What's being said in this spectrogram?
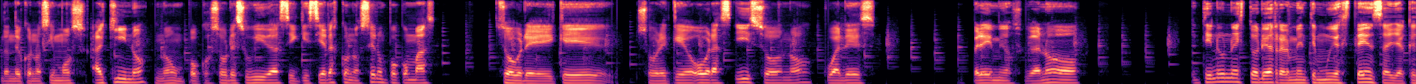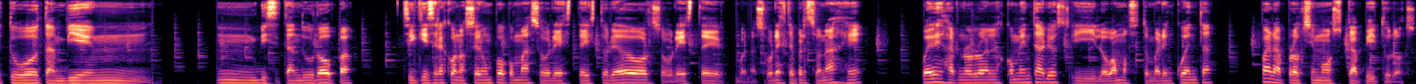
donde conocimos a Aquino, ¿no? un poco sobre su vida. Si quisieras conocer un poco más sobre qué, sobre qué obras hizo, ¿no? cuáles premios ganó. Tiene una historia realmente muy extensa ya que tuvo también mm, visitando Europa. Si quisieras conocer un poco más sobre este historiador, sobre este, bueno, sobre este personaje, Puedes dejárnoslo en los comentarios y lo vamos a tomar en cuenta para próximos capítulos.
